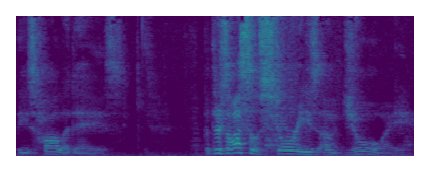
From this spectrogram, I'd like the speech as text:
these holidays. But there's also stories of joy,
